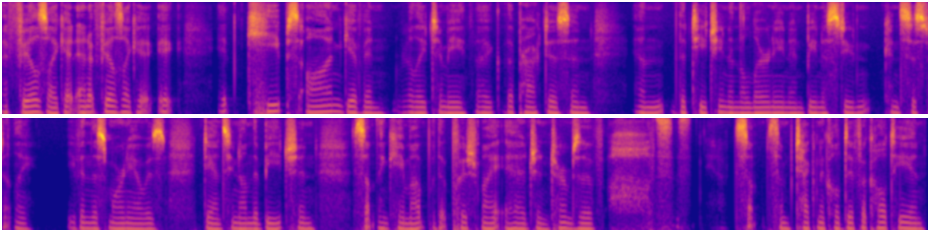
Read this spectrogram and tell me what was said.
it feels like it, and it feels like it it it keeps on giving really to me the the practice and and the teaching and the learning and being a student consistently. Even this morning, I was dancing on the beach, and something came up that pushed my edge in terms of oh, is, you know, some some technical difficulty, and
